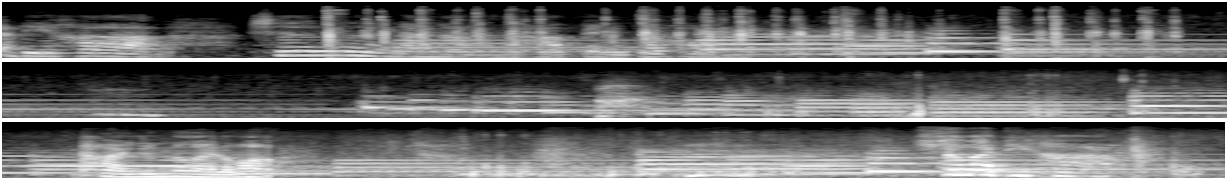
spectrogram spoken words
วัสดีค่ะ ชื่อนานานะคะ เป็นเจ้าของถ่ายจนเหนื่อยแล้วอะ สวัสดีค่ะ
